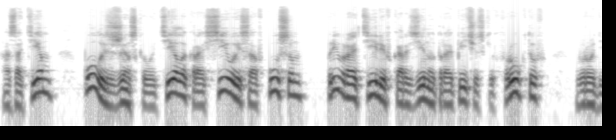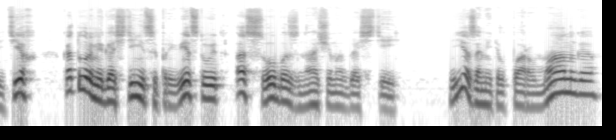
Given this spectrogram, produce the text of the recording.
А затем полость женского тела, красиво и со вкусом, превратили в корзину тропических фруктов, вроде тех, которыми гостиницы приветствуют особо значимых гостей. Я заметил пару манго,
